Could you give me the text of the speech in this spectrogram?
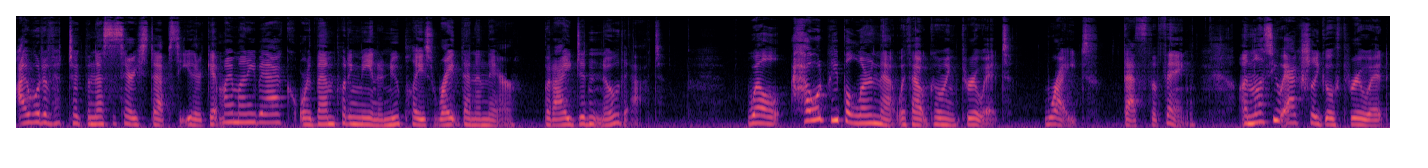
I would have took the necessary steps to either get my money back or them putting me in a new place right then and there. but I didn't know that. Well, how would people learn that without going through it? Right, that's the thing. Unless you actually go through it,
